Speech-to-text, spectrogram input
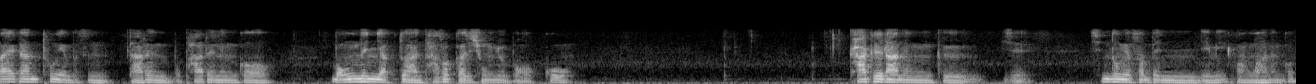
빨간 통에 무슨 다른 뭐 바르는 거, 먹는 약도 한 다섯 가지 종류 먹었고, 가그라는 그, 이제, 신동엽 선배님이 광고하는 거,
